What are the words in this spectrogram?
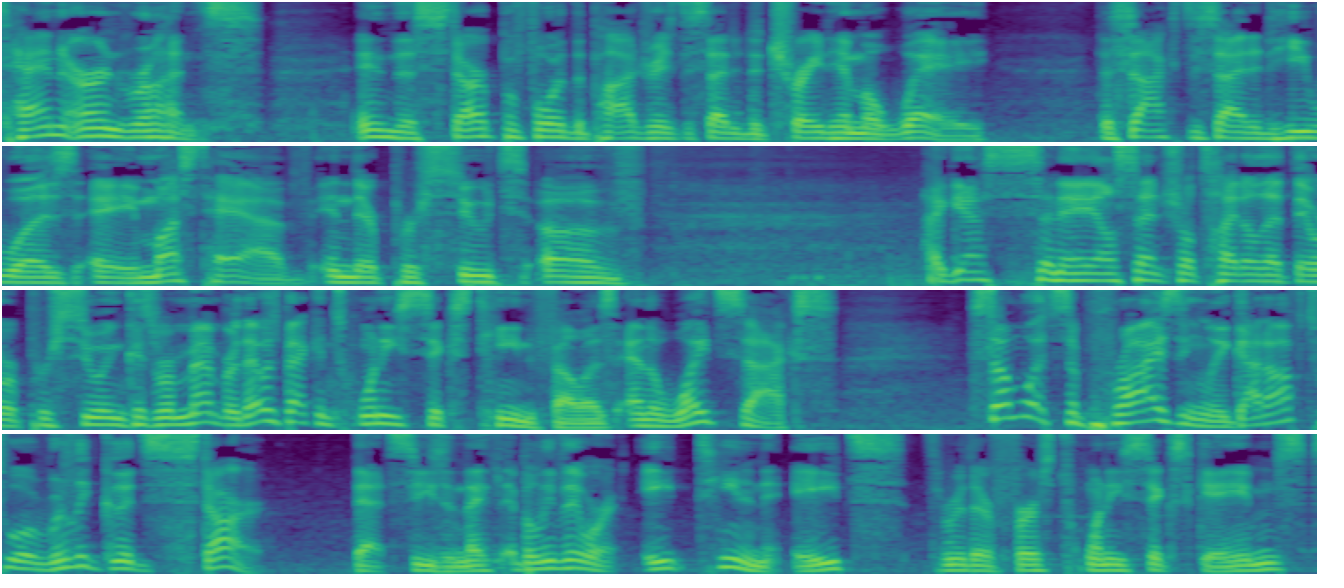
10 earned runs in the start before the Padres decided to trade him away, the Sox decided he was a must have in their pursuit of, I guess, an AL Central title that they were pursuing. Because remember, that was back in 2016, fellas, and the White Sox, somewhat surprisingly, got off to a really good start that season. They, I believe they were 18 and 8 through their first 26 games,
